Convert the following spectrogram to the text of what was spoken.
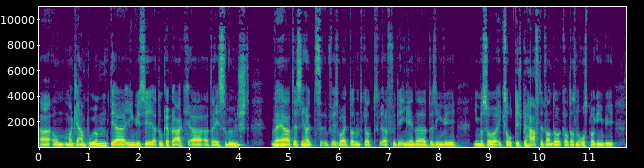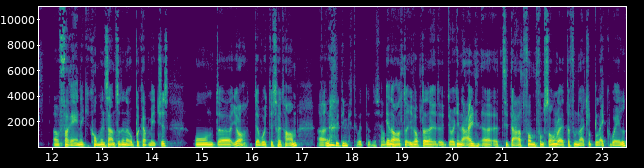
äh, um, um einen kleinen Burm, der irgendwie sich ein Dukla Prag äh, wünscht, weil er das halt, es war halt dann gerade für die Engländer das irgendwie immer so exotisch behaftet, wenn da gerade aus dem Ostblock irgendwie äh, Vereine gekommen sind zu den Europacup-Matches. Und äh, ja, der wollte das halt haben. Äh, Unbedingt wollte er das haben. Genau, da, ich habe da das Original-Zitat vom, vom Songwriter, vom Nigel Blackwell,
